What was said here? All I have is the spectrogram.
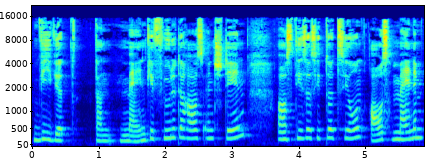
Wie wird dann mein Gefühl daraus entstehen, aus dieser Situation, aus meinem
